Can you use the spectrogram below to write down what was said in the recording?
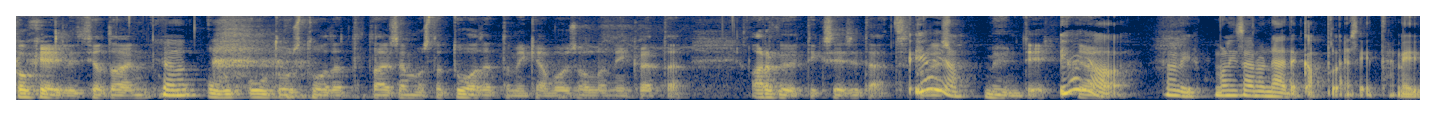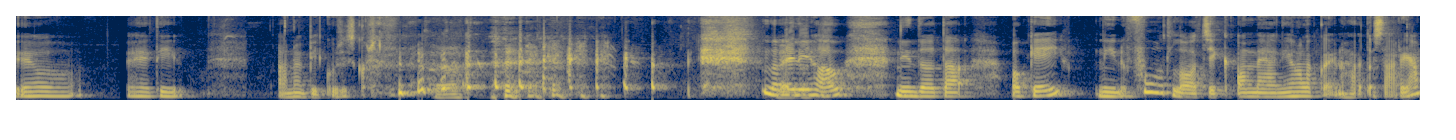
kokeilit jotain Joo. u, uutuustuotetta tai semmoista tuotetta, mikä voisi olla niin kuin, että arvioittiko se sitä, että se Joo, joo. myyntiin? Joo, joo. Oli. Mä olin saanut näytekappaleen siitä. Niin joo, heti annoin pikkusiskolle. Joo. no eli hau. Niin tota, okei. Niin Food Logic on meidän jalkojenhoitosarja.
